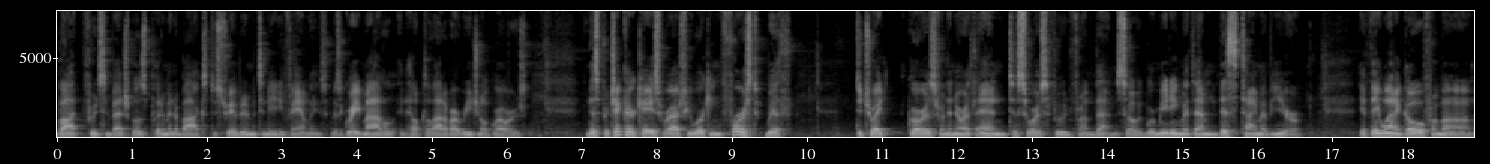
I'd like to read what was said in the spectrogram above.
bought fruits and vegetables, put them in a box, distributed them to needy families. It was a great model. It helped a lot of our regional growers. In this particular case, we're actually working first with Detroit growers from the north end to source food from them. So we're meeting with them this time of year. If they want to go from a,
